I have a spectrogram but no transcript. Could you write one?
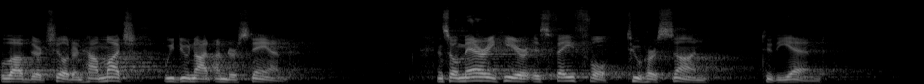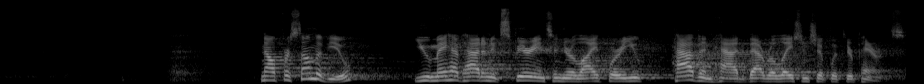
love their children. How much we do not understand. And so Mary here is faithful to her son to the end. Now, for some of you, you may have had an experience in your life where you haven't had that relationship with your parents.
